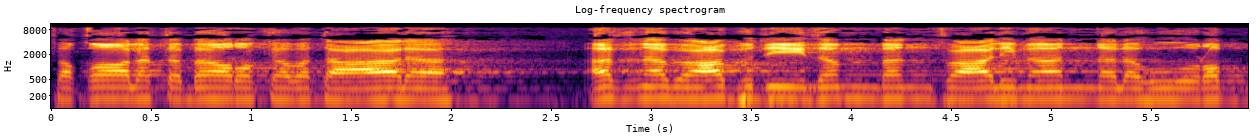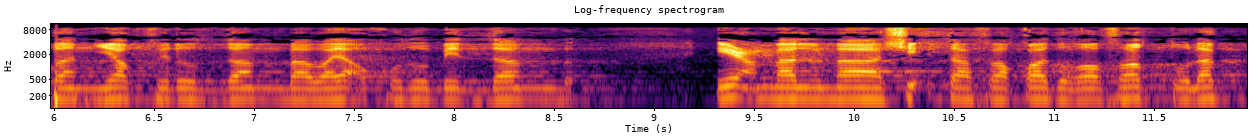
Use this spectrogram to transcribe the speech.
فقال تبارك وتعالى أذنب عبدي ذنبا فعلم أن له ربا يغفر الذنب ويأخذ بالذنب. اعمل ما شئت فقد غفرت لك.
